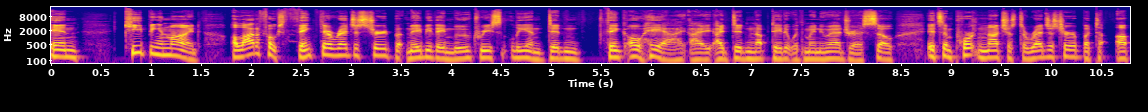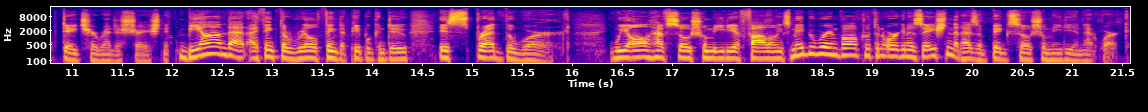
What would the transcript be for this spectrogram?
And keeping in mind, a lot of folks think they're registered, but maybe they moved recently and didn't think, oh, hey, I, I, I, didn't update it with my new address. So it's important not just to register, but to update your registration. Beyond that, I think the real thing that people can do is spread the word. We all have social media followings. Maybe we're involved with an organization that has a big social media network.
